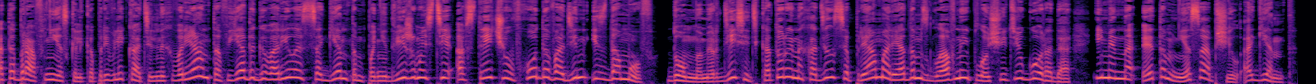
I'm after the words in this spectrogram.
Отобрав несколько привлекательных вариантов, я договорилась с агентом по недвижимости о встрече у входа в один из домов, дом номер 10, который находился прямо рядом с главной площадью города. Именно это мне сообщил агент.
